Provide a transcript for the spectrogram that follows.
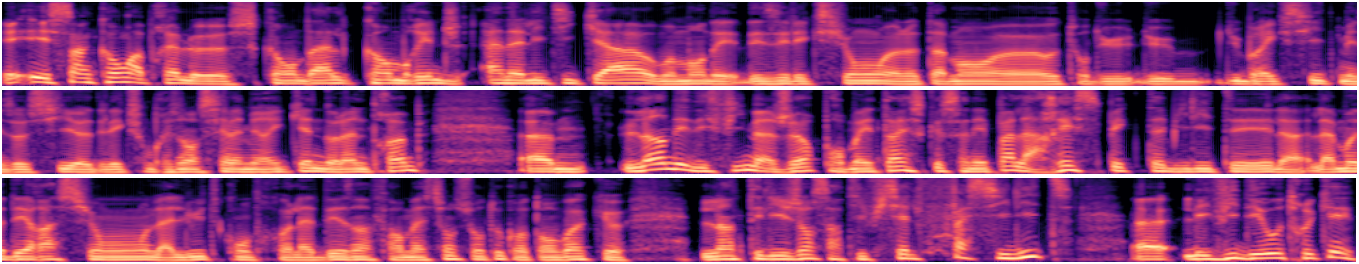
Et, cinq ans après le scandale Cambridge Analytica, au moment des, élections, euh, notamment euh, autour du, Brexit, mais aussi euh, d'élections présidentielles américaines, Donald Trump, l'un des défis majeurs pour Meta, est-ce que ça n'est pas la respectabilité, la, la modération, la lutte contre la désinformation, surtout quand on voit que l'intelligence artificielle facilite euh, les vidéos truquées.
